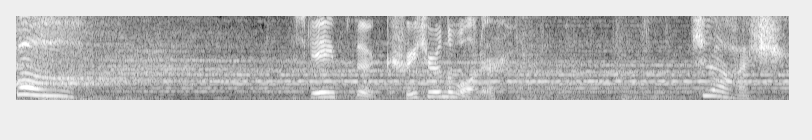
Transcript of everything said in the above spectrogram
Escape the creature in the water. Gosh.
